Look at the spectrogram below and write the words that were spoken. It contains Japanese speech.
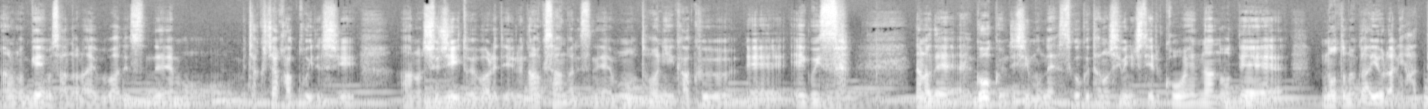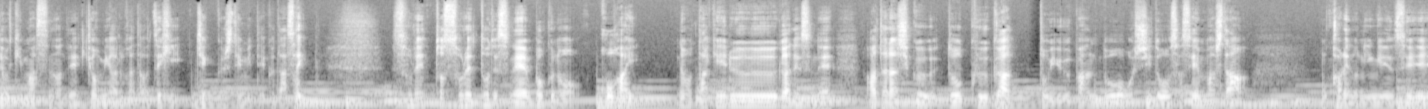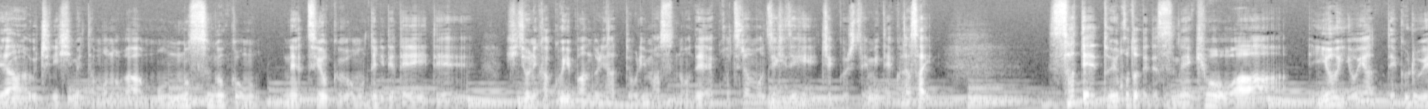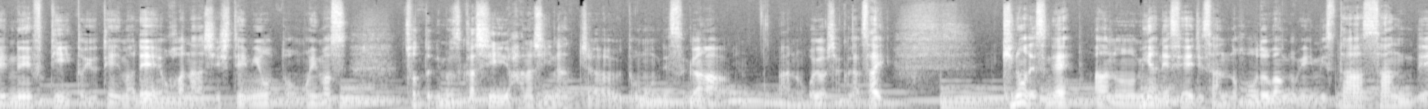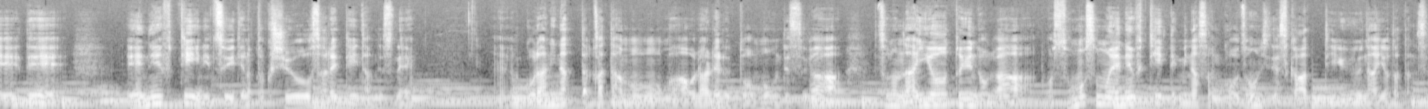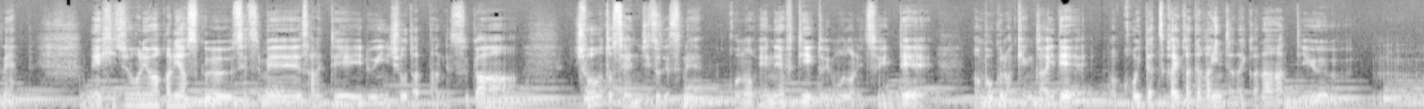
あのゲームさんのライブはですね、もうめちゃくちゃかっこいいですし、あの主治医と呼ばれている直樹さんがですね、もうとにかく、えー、えぐいっす。なので、ゴーくん自身もね、すごく楽しみにしている公演なので、ノートの概要欄に貼っておきますので、興味がある方はぜひチェックしてみてください。それと、それとですね、僕の後輩のたけるがですね、新しく毒画というバンドを始動させました。彼の人間性や内に秘めたものがものすごく、ね、強く表に出ていて非常にかっこいいバンドになっておりますのでこちらもぜひぜひチェックしてみてください。さてということでですね今日はいよいよやってくる NFT というテーマでお話ししてみようと思いますちょっとね難しい話になっちゃうと思うんですがあのご容赦ください昨日ですねあの宮根誠司さんの報道番組「ミスターサンデー」で NFT についての特集をされていたんですねご覧になった方もまあおられると思うんですがその内容というのがまそもそも NFT って皆さんご存知ですかっていう内容だったんですね。非常に分かりやすく説明されている印象だったんですがちょうど先日ですねこの NFT というものについて、まあ、僕の見解で、まあ、こういった使い方がいいんじゃないかなっていう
